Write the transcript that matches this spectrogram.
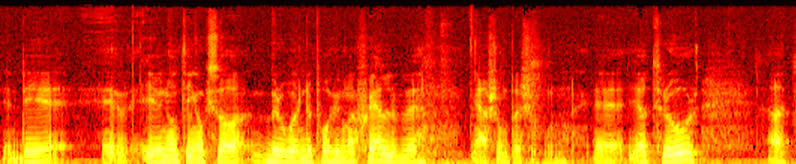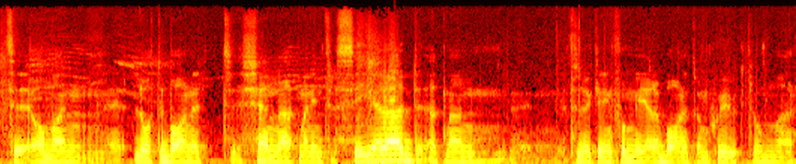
Det är ju någonting också beroende på hur man själv är som person. Eh, jag tror att eh, om man eh, låter barnet känna att man är intresserad, att man försöker informera barnet om sjukdomar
